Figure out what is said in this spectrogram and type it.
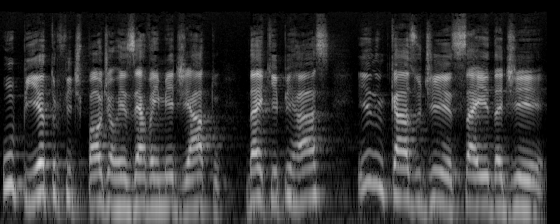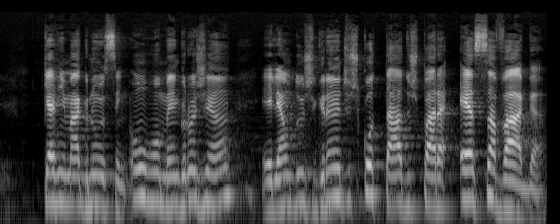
O Pietro Fittipaldi é o reserva imediato da equipe Haas. E em caso de saída de Kevin Magnussen ou Romain Grosjean, ele é um dos grandes cotados para essa vaga.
